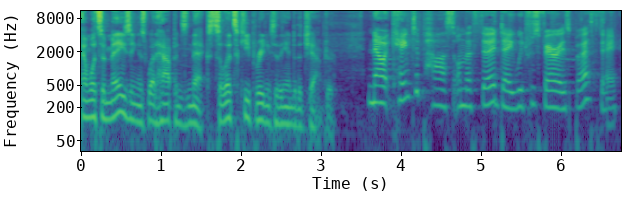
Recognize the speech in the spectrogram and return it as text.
And what's amazing is what happens next. So let's keep reading to the end of the chapter. Now it came to pass on the third day, which was Pharaoh's birthday,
